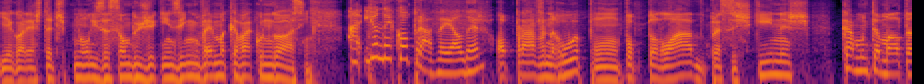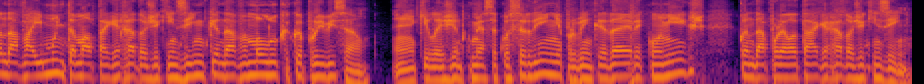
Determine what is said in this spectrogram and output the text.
E agora esta despenalização do Jaquinzinho vai-me acabar com o negócio. Ah, e onde é que operava, Helder? Operava na rua, por um pouco de todo lado, para essas esquinas. Cá muita malta andava aí, muita malta agarrada ao Jaquinzinho que andava maluca com a proibição. É, aquilo a gente começa com a sardinha, por brincadeira, com amigos, quando dá por ela está agarrado ao Jaquinzinho.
